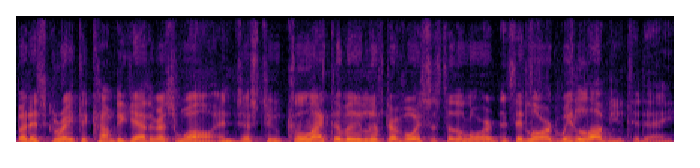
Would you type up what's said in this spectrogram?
But it's great to come together as well and just to collectively lift our voices to the Lord and say, Lord, we love you today,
